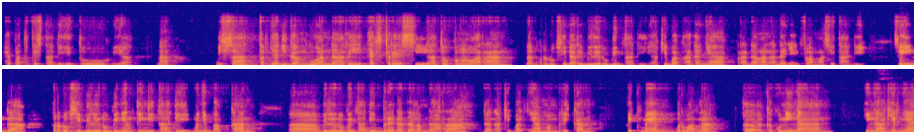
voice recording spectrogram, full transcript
hepatitis tadi itu ya. Nah, bisa terjadi gangguan dari ekskresi atau pengeluaran dan produksi dari bilirubin tadi akibat adanya peradangan, adanya inflamasi tadi. Sehingga produksi bilirubin yang tinggi tadi menyebabkan uh, bilirubin tadi beredar dalam darah dan akibatnya memberikan pigmen berwarna uh, kekuningan hingga hmm. akhirnya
